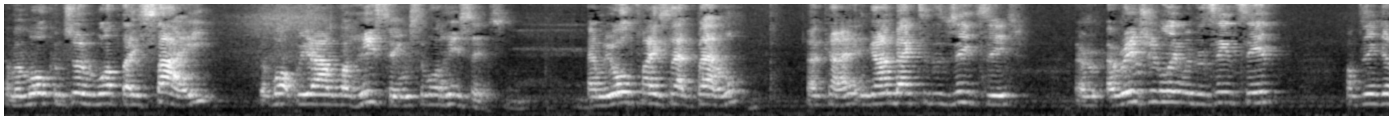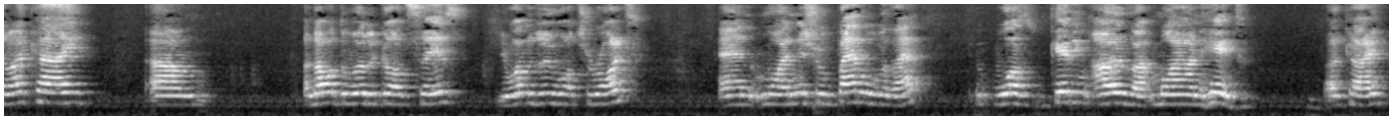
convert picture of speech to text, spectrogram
and we're more concerned with what they say than what we are what he thinks than what he says. And we all face that battle. Okay, and going back to the Zitzit, originally with the Zitzit, I'm thinking, okay, um, I know what the Word of God says. You want to do what's right. And my initial battle with that was getting over my own head. Okay,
